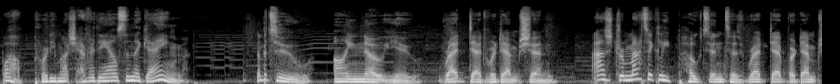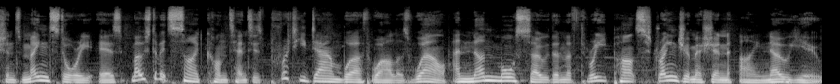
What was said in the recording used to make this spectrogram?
well, pretty much everything else in the game. Number 2. I Know You Red Dead Redemption. As dramatically potent as Red Dead Redemption's main story is, most of its side content is pretty damn worthwhile as well, and none more so than the three part stranger mission, I Know You.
